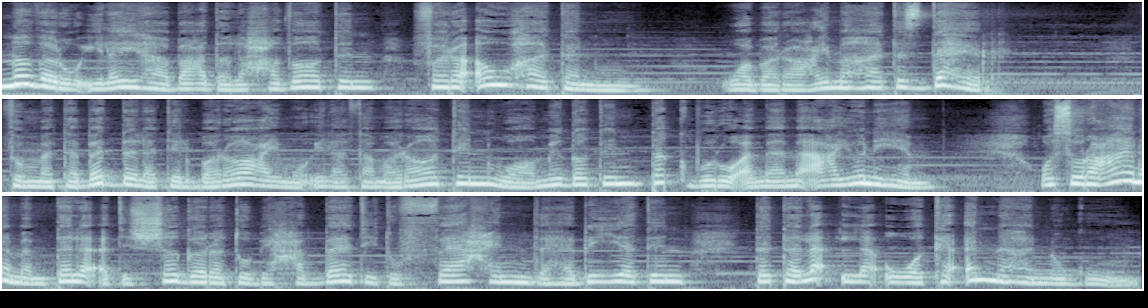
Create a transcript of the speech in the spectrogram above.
نظروا إليها بعد لحظات فرأوها تنمو وبراعمها تزدهر ثم تبدلت البراعم إلى ثمرات وامضه تكبر أمام أعينهم. وسرعان ما امتلأت الشجرة بحبات تفاح ذهبية تتلألأ وكأنها النجوم.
